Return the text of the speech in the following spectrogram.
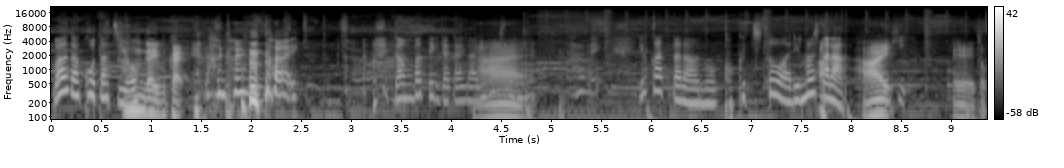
我が子たちを。感慨深い。感慨深い。頑張ってきた甲斐がありましたよはい。はい、よかったらあの告知等ありましたらあはい。えーと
